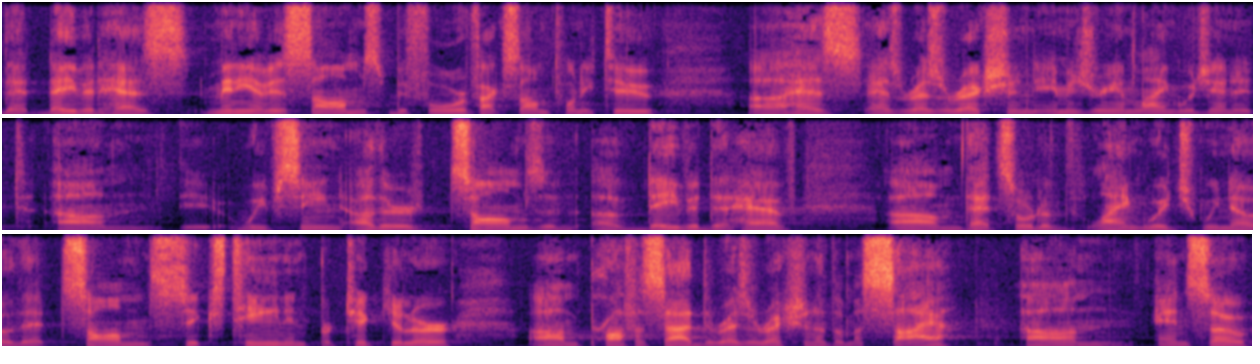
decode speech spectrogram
that David has many of his psalms before. In fact, Psalm 22 uh, has has resurrection imagery and language in it. Um, we've seen other psalms of, of David that have um, that sort of language. We know that Psalm 16 in particular um, prophesied the resurrection of the Messiah, um, and so.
